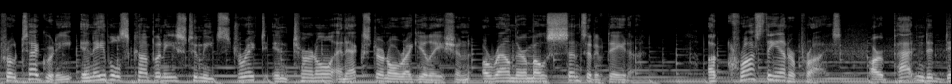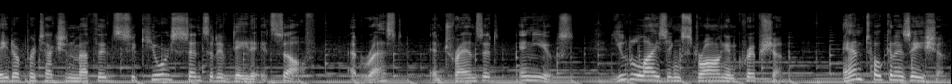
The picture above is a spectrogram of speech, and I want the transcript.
Protegrity enables companies to meet strict internal and external regulation around their most sensitive data. Across the enterprise, our patented data protection methods secure sensitive data itself at rest, in transit, in use, utilizing strong encryption and tokenization,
